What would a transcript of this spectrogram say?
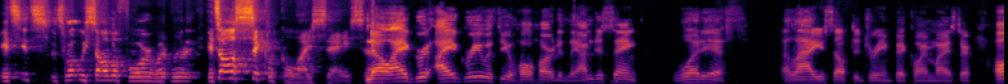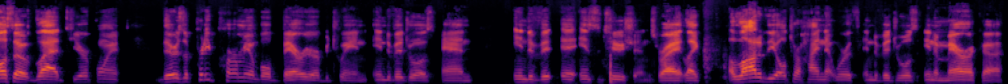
It's it's it's what we saw before. What it's all cyclical, I say. So. No, I agree. I agree with you wholeheartedly. I'm just saying, what if? Allow yourself to dream, Bitcoin Meister. Also, Vlad, to your point, there's a pretty permeable barrier between individuals and indivi- uh, institutions, right? Like a lot of the ultra high net worth individuals in America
